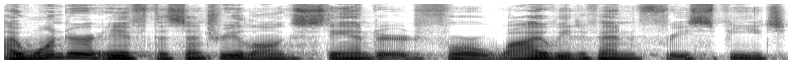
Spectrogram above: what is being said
I wonder if the century long standard for why we defend free speech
